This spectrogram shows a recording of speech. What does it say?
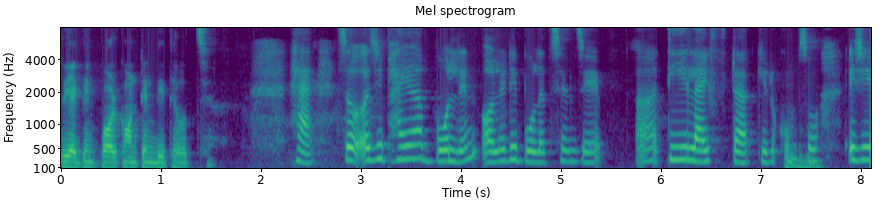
দুই একদিন পর কন্টেন্ট দিতে হচ্ছে। হ্যাঁ সো যে ভাইয়া বললেন অলরেডি বলেছেন যে টিএ লাইফটা কীরকম। সো এই যে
